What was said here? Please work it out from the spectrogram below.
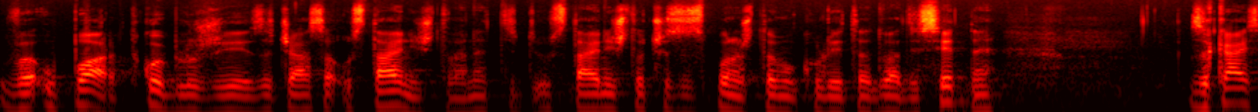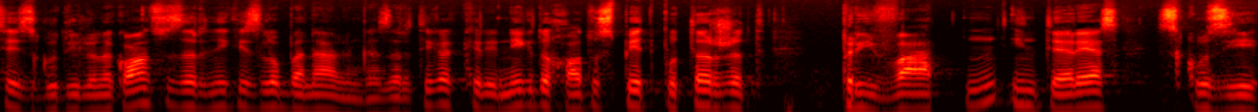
v upor. Tako je bilo že za časa ustajništva. Ne? Ustajništvo, če se spomniš, tam okoli leta 2010. Ne? Zakaj se je zgodilo? Na koncu zaradi nekaj zelo banalnega. Zaradi tega, ker je nekdo hotel spet potržiti privaten interes skozi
